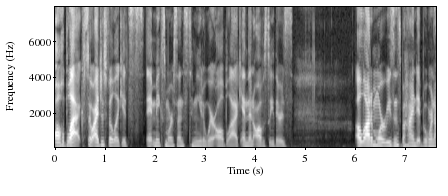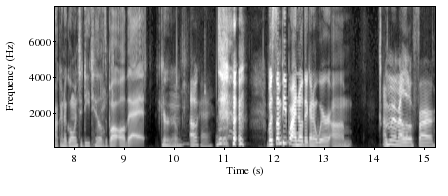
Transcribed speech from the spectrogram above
all black. So I just feel like it's it makes more sense to me to wear all black and then obviously there's a lot of more reasons behind it, but we're not going to go into details about all that, girl. Mhm. Okay. but some people I know they're going to wear um I'm wearing my little fur.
